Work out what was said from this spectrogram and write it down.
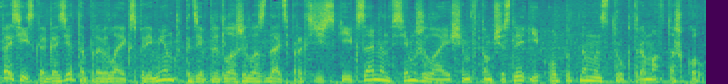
Российская газета провела эксперимент, где предложила сдать практический экзамен всем желающим, в том числе и опытным инструкторам автошкол.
